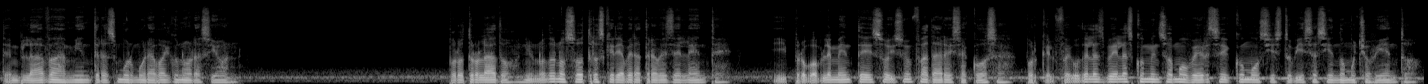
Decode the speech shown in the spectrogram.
Temblaba mientras murmuraba alguna oración. Por otro lado, ni uno de nosotros quería ver a través del lente, y probablemente eso hizo enfadar a esa cosa, porque el fuego de las velas comenzó a moverse como si estuviese haciendo mucho viento.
